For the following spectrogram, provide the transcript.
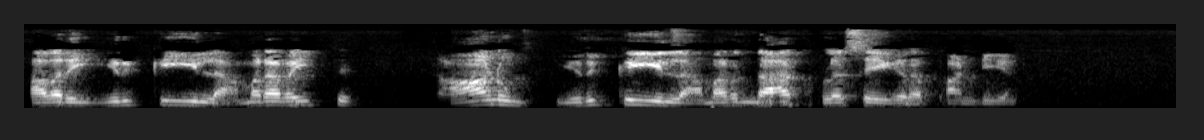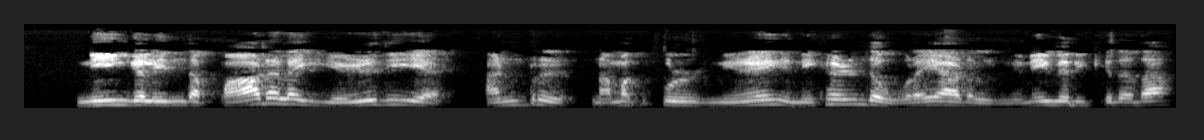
அவரை இருக்கையில் அமர வைத்து தானும் இருக்கையில் அமர்ந்தார் குலசேகர பாண்டியன். நீங்கள் இந்த பாடலை எழுதிய அன்று நமக்குள் நினை நிகழ்ந்த உரையாடல் நினைவிருக்கிறதா?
